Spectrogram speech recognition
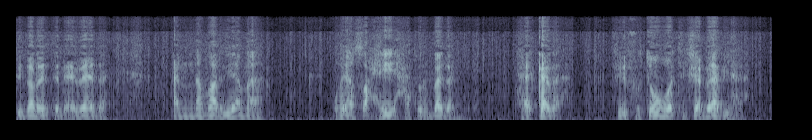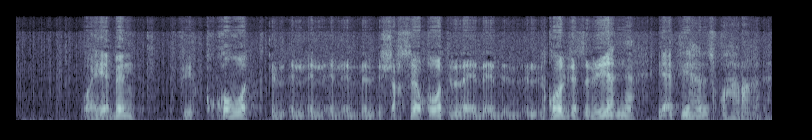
في درجة العبادة. أن مريم وهي صحيحة البدن هكذا في فتوة شبابها. وهي بنت في قوة الشخصية وقوة القوة الجسدية. نعم. يأتيها رزقها رغدا.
